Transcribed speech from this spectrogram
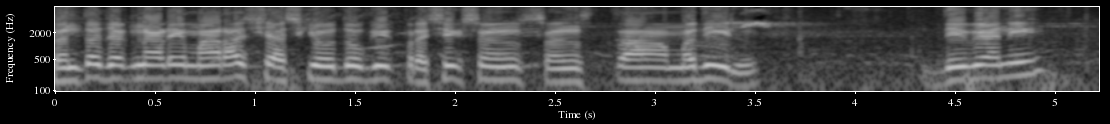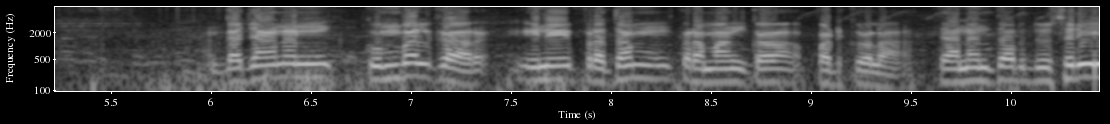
संत जगनाडे महाराज शासकीय औद्योगिक प्रशिक्षण संस्थामधील दिव्यानी गजानन कुंभलकर हिने प्रथम क्रमांक पटकवला. त्यानंतर दुसरी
